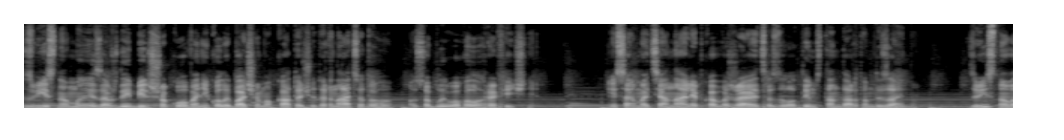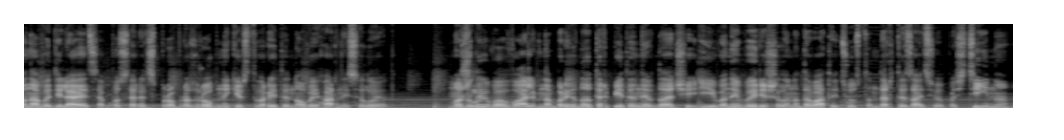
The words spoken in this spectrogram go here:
Звісно, ми завжди більш шоковані, коли бачимо като 14-го, особливо голографічні. І саме ця наліпка вважається золотим стандартом дизайну. Звісно, вона виділяється посеред спроб розробників створити новий гарний силует. Можливо, Valve набридло терпіти невдачі, і вони вирішили надавати цю стандартизацію постійно.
